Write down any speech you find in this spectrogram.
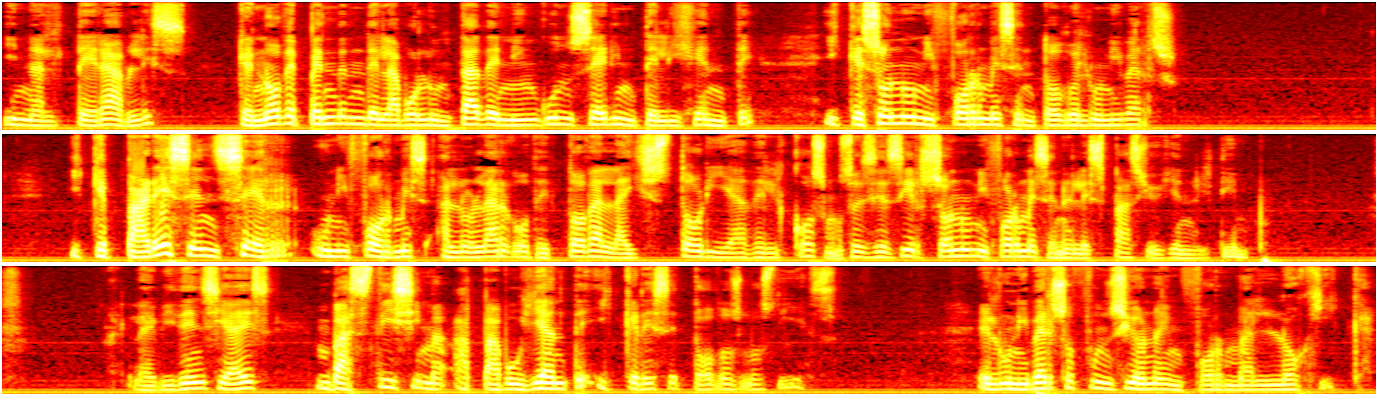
inalterables que no dependen de la voluntad de ningún ser inteligente y que son uniformes en todo el universo y que parecen ser uniformes a lo largo de toda la historia del cosmos, es decir, son uniformes en el espacio y en el tiempo. La evidencia es vastísima, apabullante y crece todos los días. El universo funciona en forma lógica,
